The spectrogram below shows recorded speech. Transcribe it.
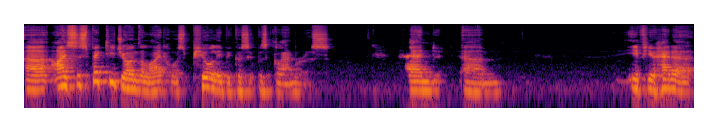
Uh, I suspect he joined the Light Horse purely because it was glamorous. And um, if you had a,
